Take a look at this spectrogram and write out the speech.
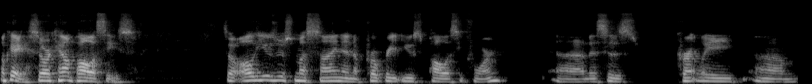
Okay, so our account policies. So all users must sign an appropriate use policy form. Uh, this is currently um,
